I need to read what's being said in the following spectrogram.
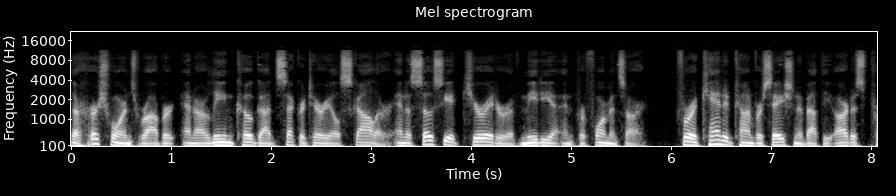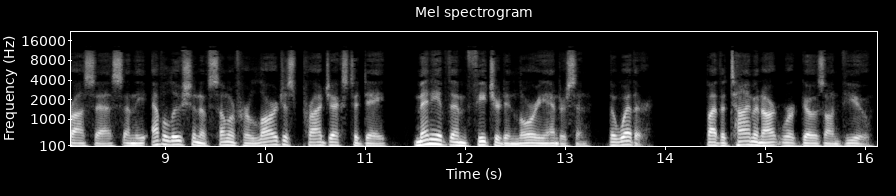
the Hirshhorn's Robert and Arlene Kogod Secretarial Scholar and Associate Curator of Media and Performance Art, for a candid conversation about the artist process and the evolution of some of her largest projects to date, many of them featured in Laurie Anderson, The Weather. By the time an artwork goes on view,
